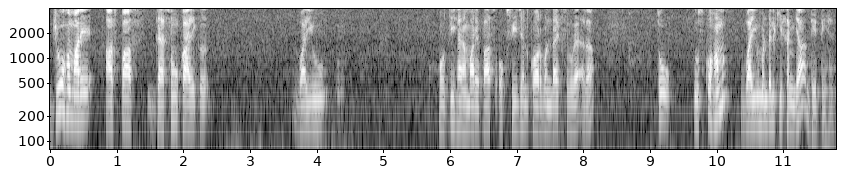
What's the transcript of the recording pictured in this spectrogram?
जो हमारे आसपास गैसों का एक वायु होती है हमारे पास ऑक्सीजन कार्बन डाइऑक्साइड वगैरह तो उसको हम वायुमंडल की संज्ञा देते हैं।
